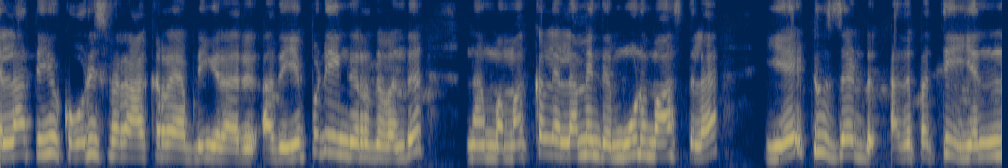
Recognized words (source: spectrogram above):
எல்லாத்தையும் கோடீஸ்வரர் ஆக்குற அப்படிங்கிறாரு. அது எப்படிங்கிறது வந்து நம்ம மக்கள் எல்லாமே இந்த மூணு மாசத்துல ஏ டு ஜெட் அதை பத்தி என்ன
